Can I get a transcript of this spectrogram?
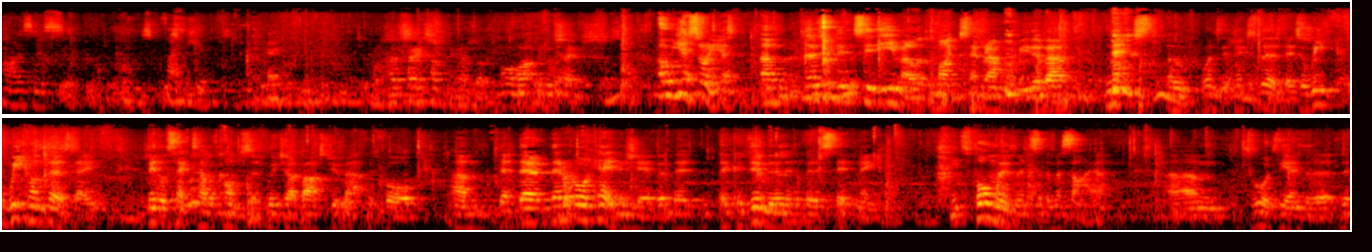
prizes. Thank you. I'll say something more about Middlesex. Oh, yes, sorry, yes. Um, those who didn't see the email that Mike sent round for me, about next, oh, it? Next Thursday. A week, a week on Thursday. Middlesex have a concert, which I've asked you about before. Um, they're, they're, okay this year, but they could do with a little bit of stiffening. It's four movements of the Messiah um, towards the end of the, the,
